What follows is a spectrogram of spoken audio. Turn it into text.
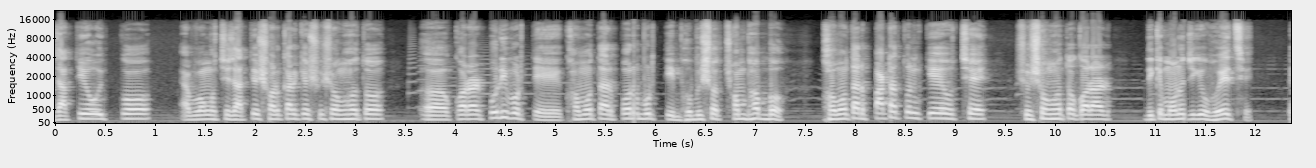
জাতীয় ঐক্য এবং হচ্ছে জাতীয় সরকারকে সুসংহত করার পরিবর্তে ক্ষমতার পরবর্তী ভবিষ্যৎ সম্ভাব্য ক্ষমতার পাটাতনকে হচ্ছে সুসংহত করার দিকে মনোযোগী হয়েছে। তো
